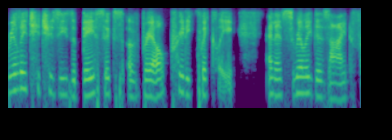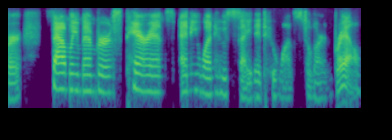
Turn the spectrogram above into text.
really teaches you the basics of Braille pretty quickly. And it's really designed for family members, parents, anyone who's sighted who wants to learn Braille.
